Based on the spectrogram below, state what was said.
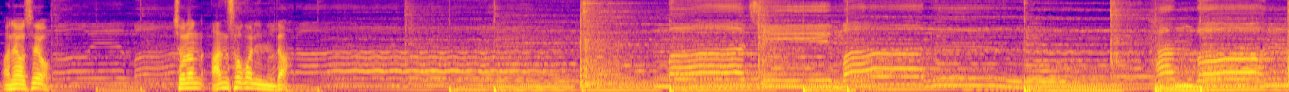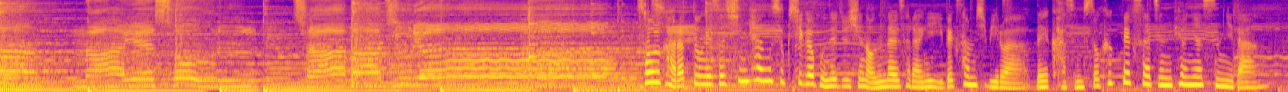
안녕하세요. 저는 안석원입니다. 마지막으로 한 번만 나의 손을 잡아주렴 서울 가락동에서 신향숙 씨가 보내주신 어느 날 사랑이 231화 내 가슴 속 흑백 사진 편이었습니다.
